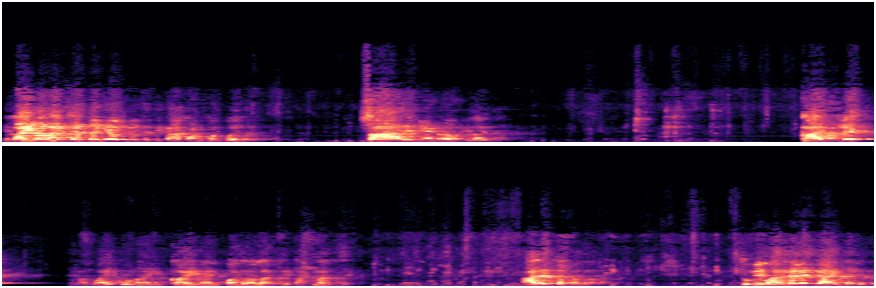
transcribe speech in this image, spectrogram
ते लाईनला लाग जनधन योजनेचं ते अकाउंट खोल पहिलं. सारे मेंढरावणी लागला काय म्हणले? त्याला बायको नाही काही नाही पंधरा लाख ते. टाकणारच आहे आलेत का पंधरा लाख? तुम्ही भरलेलेच गायब झाले तर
